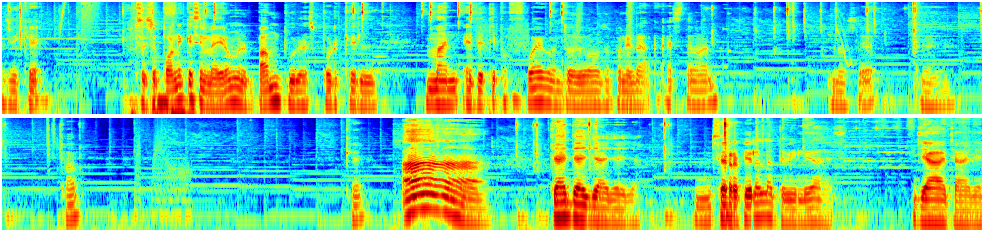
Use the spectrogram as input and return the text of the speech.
Así que se supone que si me dieron el Pampuro es porque el man es de tipo fuego, entonces vamos a poner a, este man. No sé. Eh, ¿Qué? Ah, ya, ya, ya, ya, ya. Se refiere a las debilidades. Ya, ya, ya.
